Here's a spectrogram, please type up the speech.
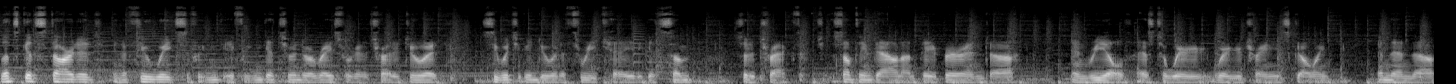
let's get started in a few weeks. If we can, if we can get you into a race, we're gonna try to do it. See what you can do in a 3K to get some sort of track, something down on paper and, uh, and real as to where, where your training is going. And then uh,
